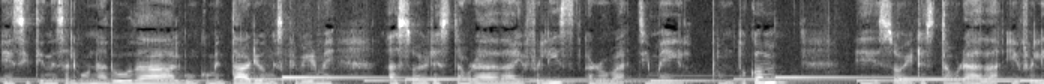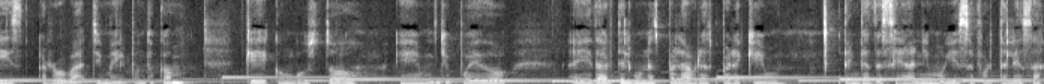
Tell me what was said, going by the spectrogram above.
eh, si tienes alguna duda, algún comentario en escribirme a soy restaurada y feliz gmail.com soy restaurada y feliz gmail.com que con gusto Em, yo puedo eh, darte algunas palabras para que tengas ese ánimo y esa fortaleza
